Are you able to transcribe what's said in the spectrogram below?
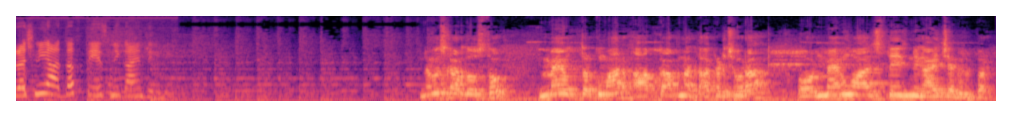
रजनी यादव तेज निगाह दिल्ली। नमस्कार दोस्तों, मैं उत्तर कुमार, आपका अपना धाकड़ छोरा, और मैं हूँ आज तेज निगाह चैनल पर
